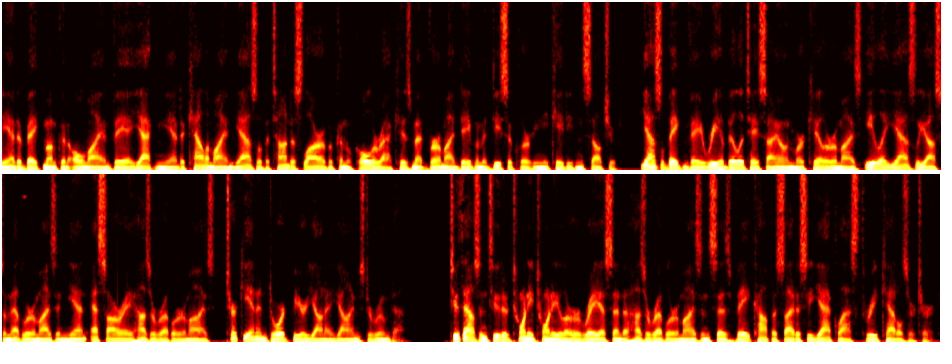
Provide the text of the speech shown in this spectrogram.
yanda bake mumkin olmayan veya yakin yanda kalamayan yazl vatandaslara bakanuk olarak hizmet vermi davam adisakler inikaditen selçuk, yazl bake ve rehabilitacion merkalerimized ile yazliasam evlerimizin yan sra hazarevlerimized, Turkiyenin dort bir yana yimes durumda. 2002-2020 Lura Reyes and a hazarevlerimizin says ve kapasitasi yaklas 3 cattlesar Turk.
